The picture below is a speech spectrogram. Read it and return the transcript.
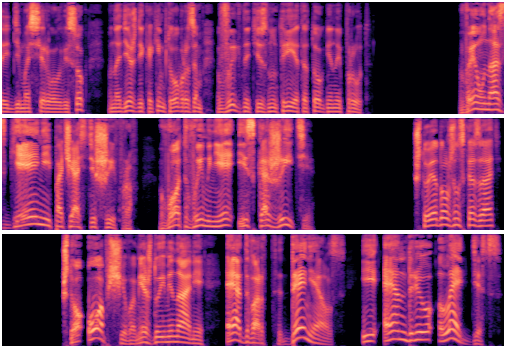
Тедди массировал висок, в надежде каким-то образом выгнать изнутри этот огненный пруд. «Вы у нас гений по части шифров. Вот вы мне и скажите». «Что я должен сказать?» «Что общего между именами Эдвард Дэниелс и Эндрю Леддис?»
